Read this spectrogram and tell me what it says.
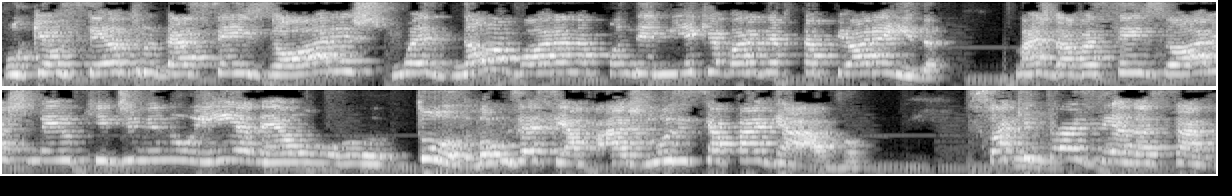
porque o centro dá seis horas, mas não agora na pandemia, que agora deve estar pior ainda. Mas dava seis horas, meio que diminuía, né? O, tudo. Vamos dizer assim, as luzes se apagavam. Só que Sim. trazendo essa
